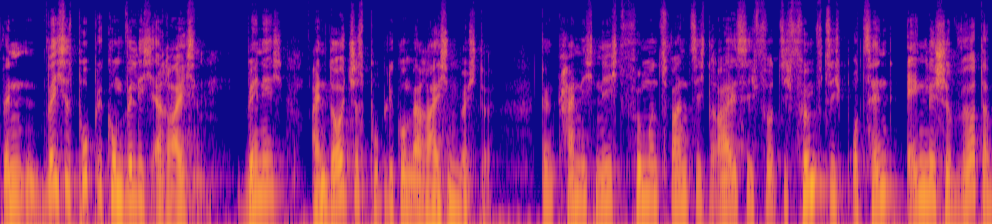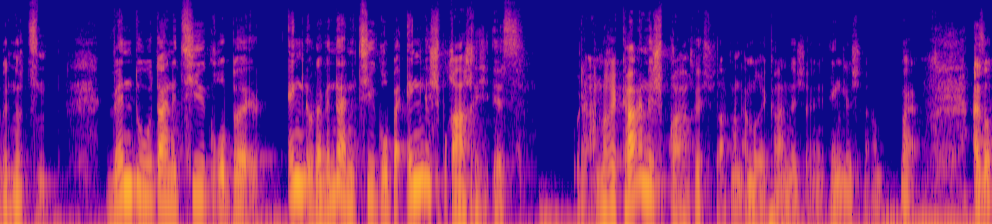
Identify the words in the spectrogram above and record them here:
wenn, welches Publikum will ich erreichen? Wenn ich ein deutsches Publikum erreichen möchte, dann kann ich nicht 25, 30, 40, 50 Prozent englische Wörter benutzen. Wenn du deine Zielgruppe Engl oder wenn deine Zielgruppe englischsprachig ist, oder amerikanischsprachig, sagt man amerikanisch, äh, englisch? Naja. Also,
